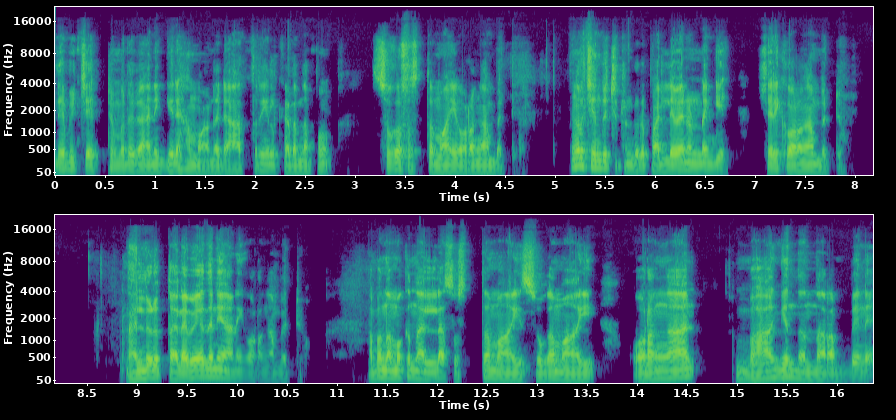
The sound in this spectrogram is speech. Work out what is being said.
ലഭിച്ച ഏറ്റവും വലിയൊരു അനുഗ്രഹമാണ് രാത്രിയിൽ കിടന്നപ്പം സുഖസ്വസ്ഥമായി ഉറങ്ങാൻ പറ്റും നിങ്ങൾ ചിന്തിച്ചിട്ടുണ്ട് ഒരു പല്ലുവേന ഉണ്ടെങ്കിൽ ശരിക്കും ഉറങ്ങാൻ പറ്റും നല്ലൊരു തലവേദനയാണെങ്കിൽ ഉറങ്ങാൻ പറ്റും അപ്പൊ നമുക്ക് നല്ല സ്വസ്ഥമായി സുഖമായി ഉറങ്ങാൻ ഭാഗ്യം തന്ന റബ്ബിനെ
